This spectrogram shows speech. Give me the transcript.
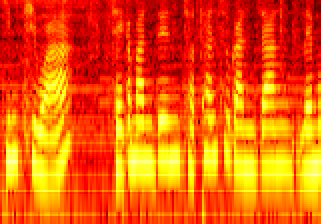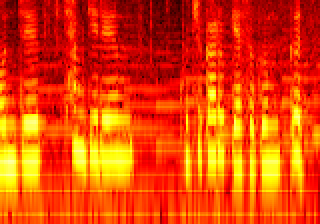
김치와 제가 만든 저탄수 간장, 레몬즙, 참기름, 고춧가루, 깨소금 끝.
